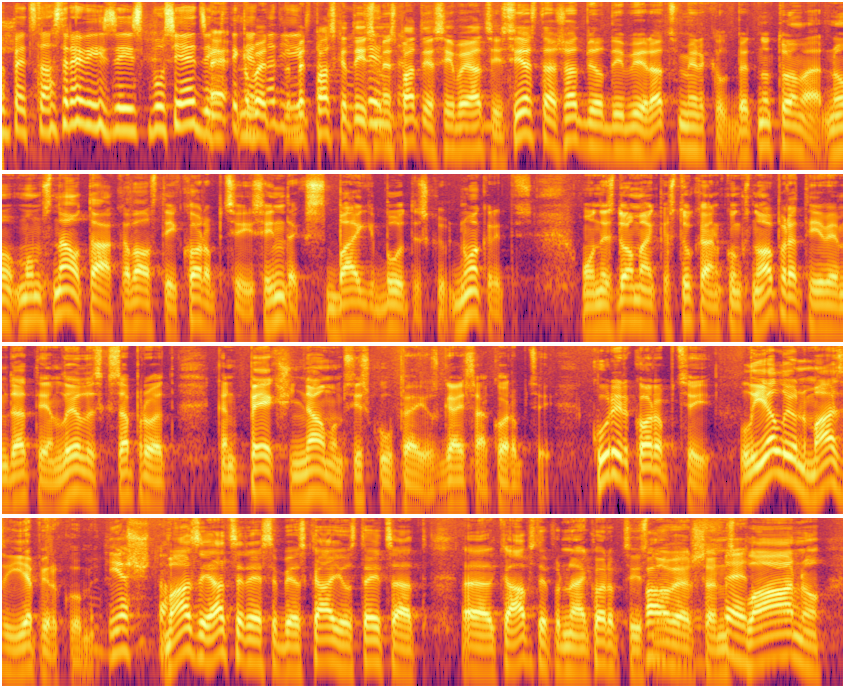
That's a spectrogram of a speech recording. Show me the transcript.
Tāpēc tās revīzijas būs jēdzīgas. Nu, bet, bet paskatīsimies patiesībai acīs. Iestāžu atbildība ir atsmirkli, bet nu, tomēr nu, mums nav tā, ka valstī korupcijas indeks baigi būtiski nokritis. Un es domāju, ka Stukāna kungs no operatīviem datiem lieliski saprot, ka pēkšņi nav mums izkūpējusi gaisā korupcija. Kur ir korupcija? Lieli un mazi iepirkumi. Tieši tā. Mazi atcerēsimies, kā jūs teicāt, eh, kā apstiprināja korupcijas Paldies, novēršanas sēd. plānu eh,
